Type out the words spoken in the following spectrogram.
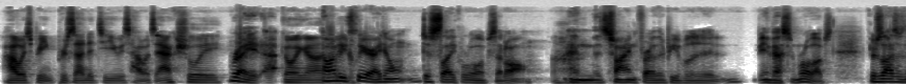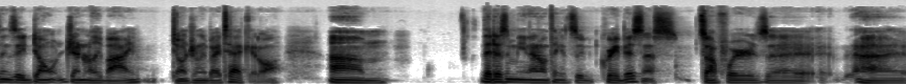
how it's being presented to you is how it's actually Right. Going on. I want to be clear. I don't dislike roll ups at all. uh-huh. And it's fine for other people to invest in roll ups. There's lots of things they don't generally buy, don't generally buy tech at all. Um, that doesn't mean I don't think it's a great business. Software is uh, uh,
